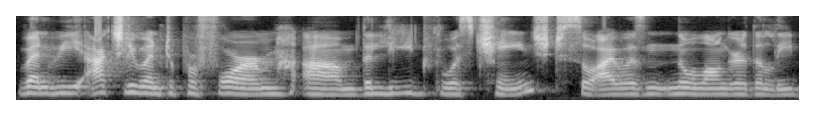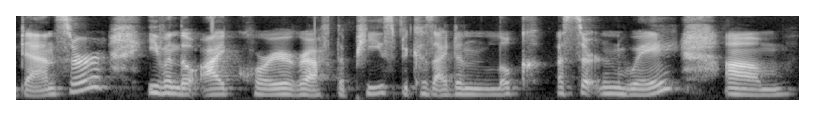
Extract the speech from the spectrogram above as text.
when we actually went to perform, um, the lead was changed. So I was no longer the lead dancer, even though I choreographed the piece because I didn't look a certain way. Um,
